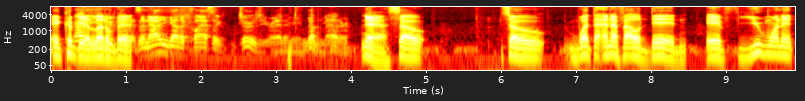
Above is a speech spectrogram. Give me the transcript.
It could be I a mean, little bit? And now you got a classic jersey, right? I mean, it doesn't matter. Yeah. So, so what the NFL did, if you wanted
